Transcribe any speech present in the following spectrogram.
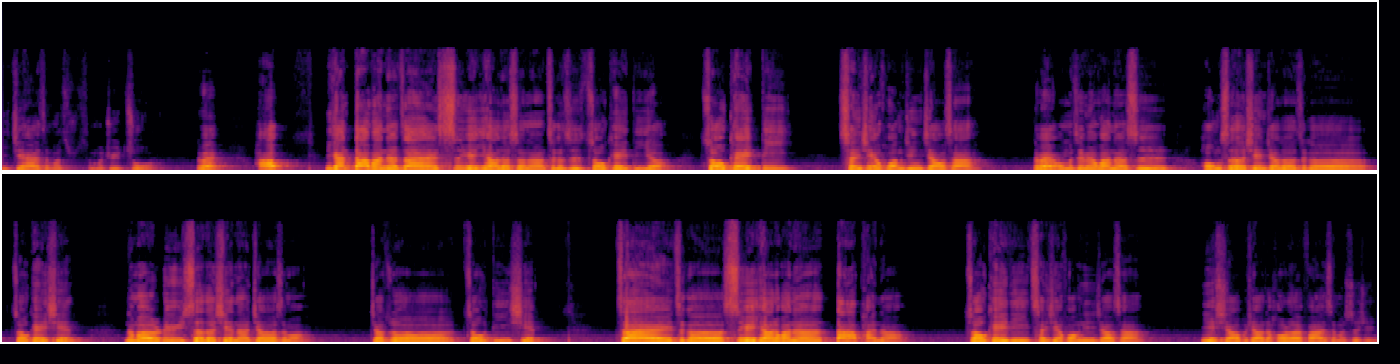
你接下来怎么怎么去做，对不对？好，你看大盘呢，在四月一号的时候呢，这个是周 K D 啊，周 K D 呈现黄金交叉，对不对？我们这边的话呢是红色的线叫做这个周 K 线，那么绿色的线呢叫做什么？叫做周低线。在这个四月一号的话呢，大盘啊，周 K D 呈现黄金交叉，你晓不晓得后来发生什么事情？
